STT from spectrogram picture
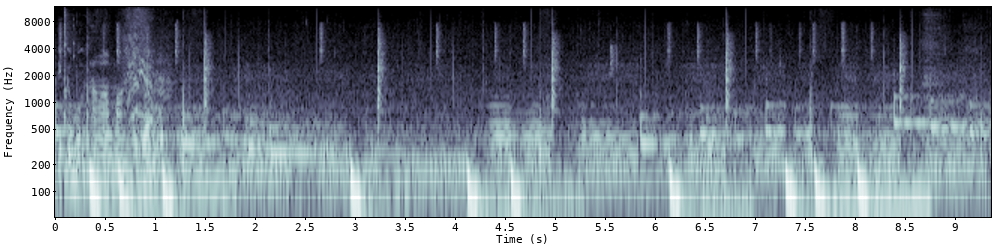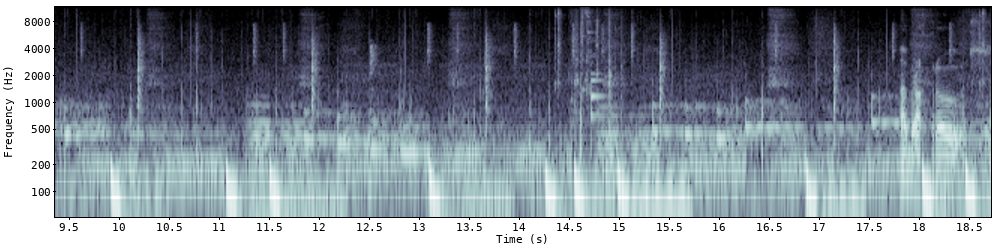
digebuk sama Mang juga. Tabrak terus.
